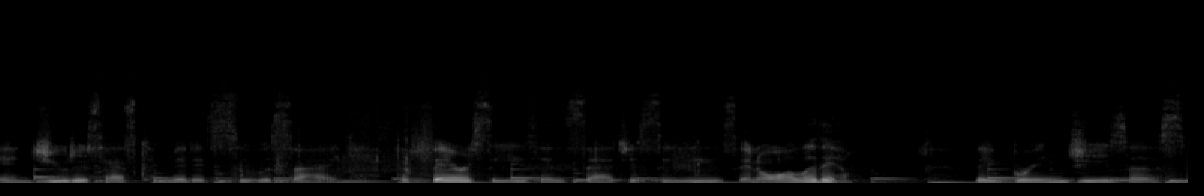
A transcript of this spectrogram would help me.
and Judas has committed suicide, the Pharisees and Sadducees and all of them, they bring Jesus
